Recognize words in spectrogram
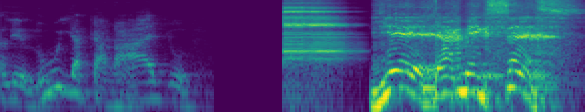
Aleluia, caralho! Yeah, that makes sense.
